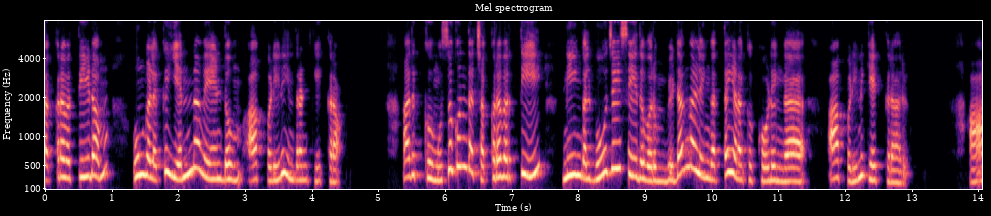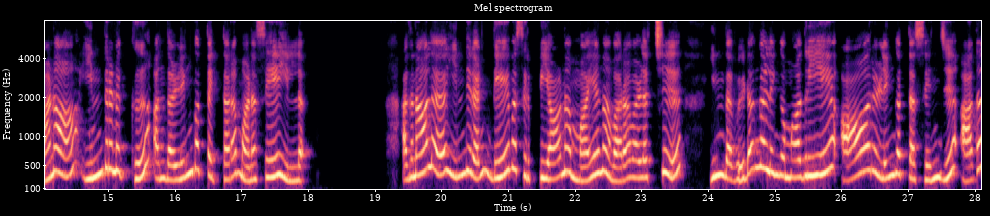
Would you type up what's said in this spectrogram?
சக்கரவர்த்தியிடம் உங்களுக்கு என்ன வேண்டும்? அப்படின்னு இந்திரன் கேட்கிறான். அதுக்கு முசுகுந்த சக்கரவர்த்தி நீங்கள் பூஜை செய்து வரும் விடங்கலிங்கத்தை எனக்கு கொடுங்க அப்படின்னு கேட்கிறாரு. ஆனா இந்திரனுக்கு அந்த லிங்கத்தை தர மனசே இல்லை. அதனால இந்திரன் தேவ சிற்பியான மயனை வரவழைச்சு இந்த விடங்கலிங்கம் மாதிரியே ஆறு லிங்கத்தை செஞ்சு அதை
